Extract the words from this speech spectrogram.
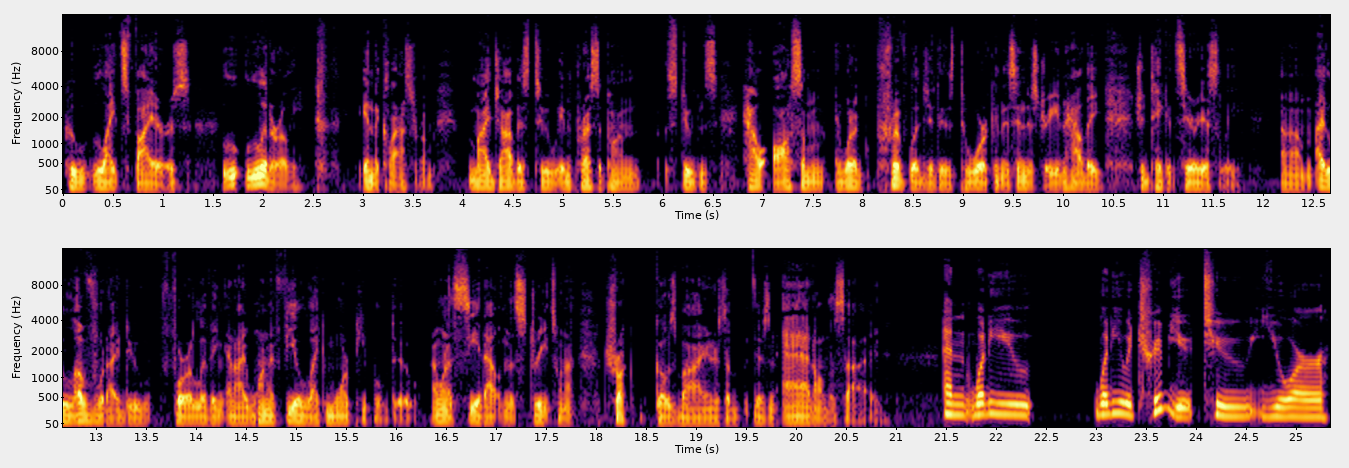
who lights fires, l- literally, in the classroom. My job is to impress upon students how awesome and what a privilege it is to work in this industry and how they should take it seriously. Um, I love what I do for a living, and I want to feel like more people do. I want to see it out in the streets when a truck goes by and there's a there's an ad on the side. And what do you what do you attribute to your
